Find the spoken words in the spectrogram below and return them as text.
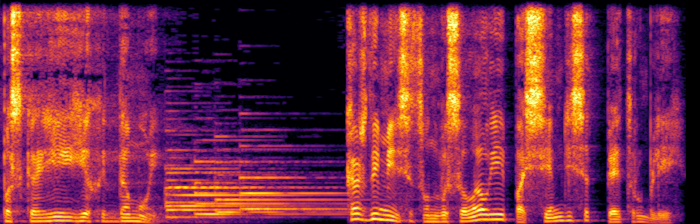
поскорее ехать домой. Каждый месяц он высылал ей по 75 рублей.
